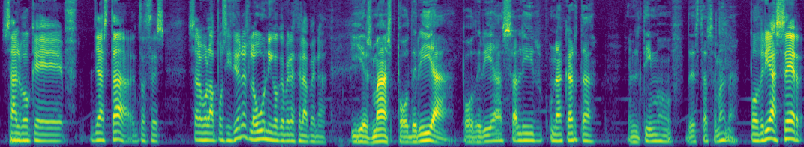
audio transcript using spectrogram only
Salvo que. ya está. Entonces, salvo la posición es lo único que merece la pena. Y es más, podría, podría salir una carta en el Team of de esta semana. Podría ser,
